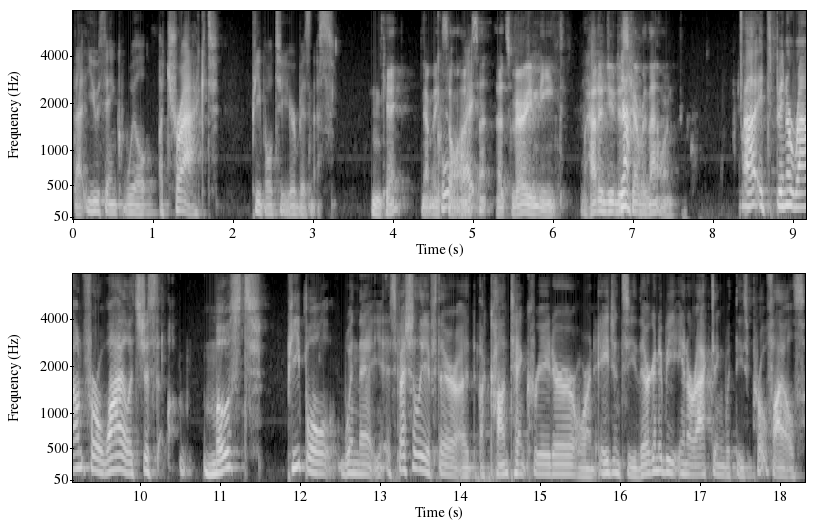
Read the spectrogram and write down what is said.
that you think will attract people to your business. Okay. That makes Cool, a lot right? of sense. That's very neat. How did you discover that one? Uh, it's been around for a while. It's just most people, when they, especially if they're a, a content creator or an agency, they're going to be interacting with these profiles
